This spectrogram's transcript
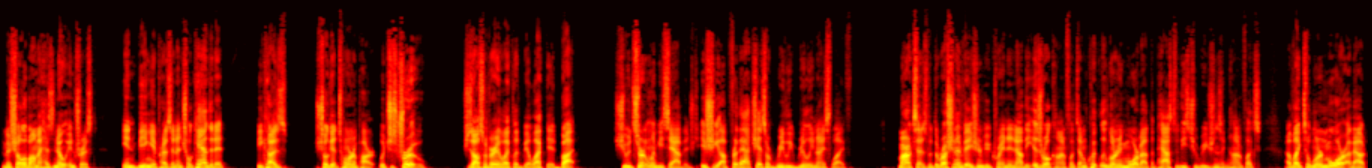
that Michelle Obama has no interest in being a presidential candidate because she'll get torn apart, which is true. She's also very likely to be elected, but she would certainly be savaged. Is she up for that? She has a really, really nice life. Mark says, with the Russian invasion of Ukraine and now the Israel conflict, I'm quickly learning more about the past of these two regions and conflicts. I'd like to learn more about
